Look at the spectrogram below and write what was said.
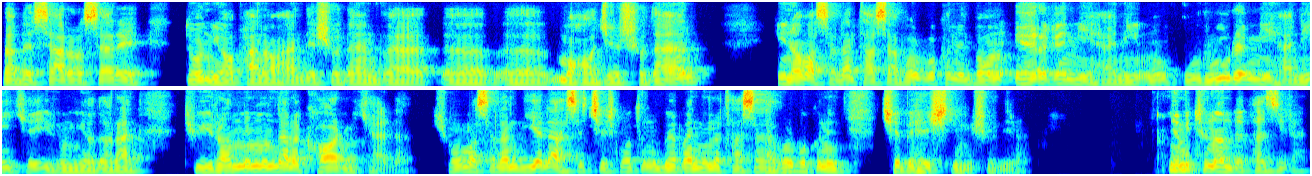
و به سراسر دنیا پناهنده شدن و مهاجر شدن. اینا مثلا تصور بکنید با اون ارق میهنی اون غرور میهنی که ایرونیا دارن تو ایران میموندن و کار می‌کردن. شما مثلا یه لحظه چشماتون رو ببندین و تصور بکنید چه بهشتی می‌شد ایران. نمی‌تونن بپذیرن.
